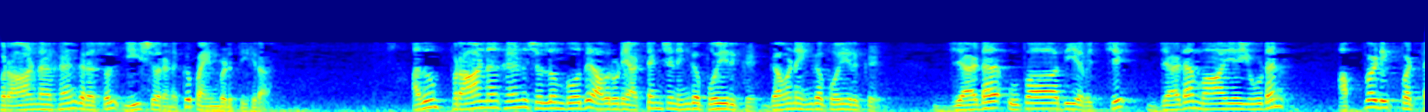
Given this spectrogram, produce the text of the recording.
பிராணகங்கிற சொல் ஈஸ்வரனுக்கு பயன்படுத்துகிறார். அதுவும் பிராணகன்னு சொல்லும் போது அவருடைய அட்டென்ஷன் எங்க போயிருக்கு? கவனம் எங்க போயிருக்கு? ஜட உபாதிய வச்சு ஜட மாயையுடன் அப்படிப்பட்ட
